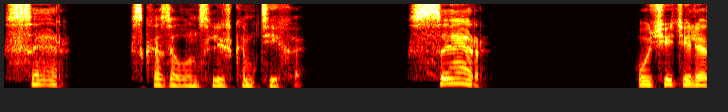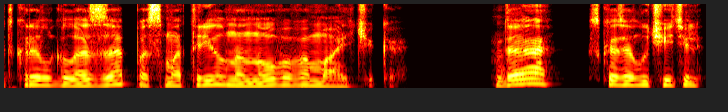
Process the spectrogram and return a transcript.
«Сэр», — сказал он слишком тихо, — «сэр». Учитель открыл глаза, посмотрел на нового мальчика. «Да», — сказал учитель,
